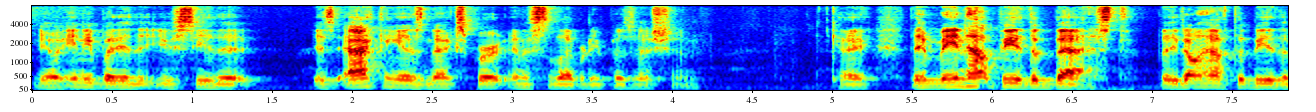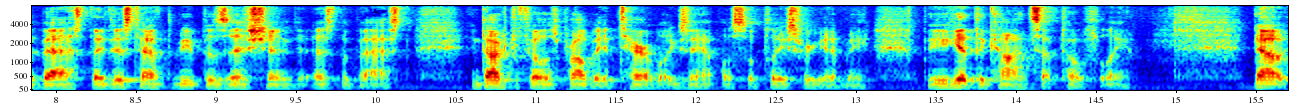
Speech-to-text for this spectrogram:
you know anybody that you see that is acting as an expert in a celebrity position. Okay, they may not be the best. They don't have to be the best. They just have to be positioned as the best. And Dr. Phil is probably a terrible example, so please forgive me. But you get the concept, hopefully. Now,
